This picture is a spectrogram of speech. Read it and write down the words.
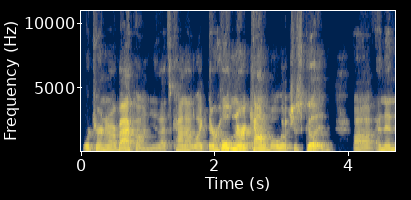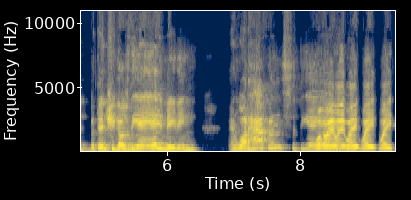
we're turning our back on you. That's kind of like they're holding her accountable, which is good. Uh, and then, but then she goes to the AA meeting and what happens at the AA? Wait, wait, wait, wait, wait, wait.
